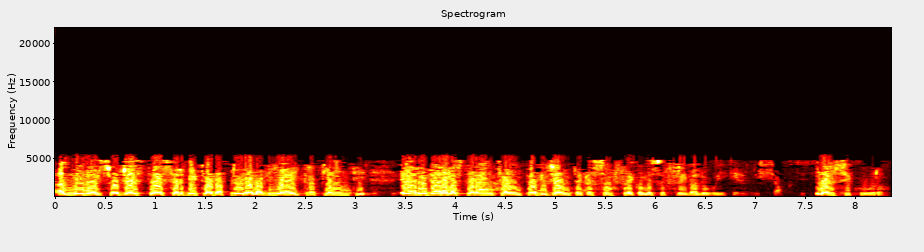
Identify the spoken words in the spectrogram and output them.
Almeno il suo gesto è servito ad aprire la via ai trapianti e a ridare la speranza a un po' di gente che soffre come soffriva lui. Le assicuro,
